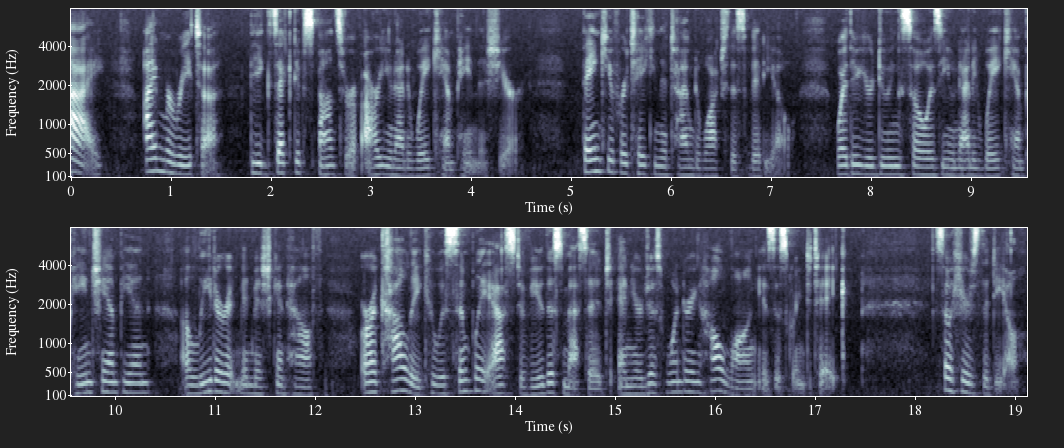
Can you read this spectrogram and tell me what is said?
Hi, I'm Marita, the executive sponsor of our United Way campaign this year. Thank you for taking the time to watch this video. Whether you're doing so as a United Way campaign champion, a leader at Mid-Michigan Health, or a colleague who was simply asked to view this message and you're just wondering how long is this going to take. So here's the deal.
